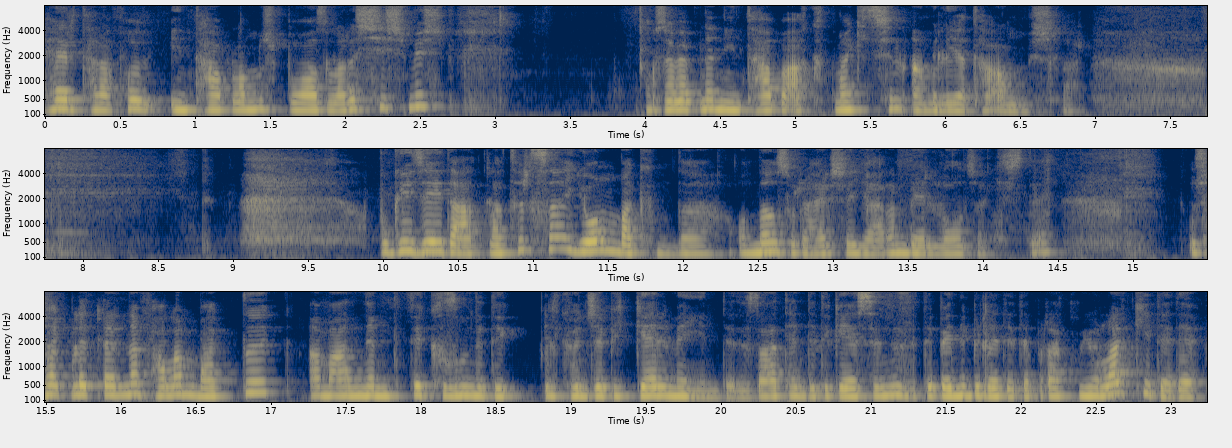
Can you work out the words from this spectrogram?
her tarafı intihaplanmış boğazları şişmiş. O sebepten intihabı akıtmak için ameliyata almışlar. Bu geceyi de atlatırsa yoğun bakımda. Ondan sonra her şey yarın belli olacak işte. Uçak biletlerine falan baktık ama annem dedi kızım dedi ilk önce bir gelmeyin dedi. Zaten dedi gelseniz dedi beni bile dedi bırakmıyorlar ki dedi.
